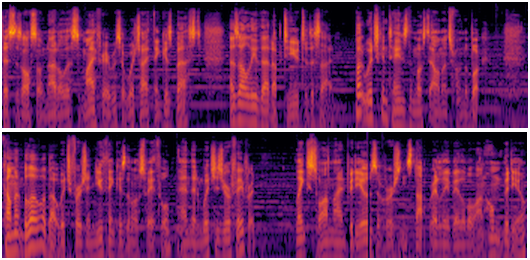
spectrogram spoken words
This is also not a list of my favorites or which I think is best, as I'll leave that up to you to decide, but which contains the most elements from the book. Comment below about which version you think is the most faithful, and then which is your favorite. Links to online videos of versions not readily available on home video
